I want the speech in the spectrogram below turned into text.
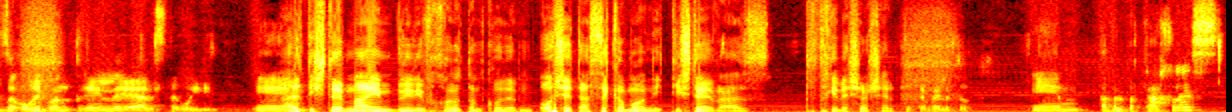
זה Oregon Trail אה, על סטרואידים. אמ, אל תשתה מים בלי לבחון אותם קודם, או שתעשה כמוני, תשתה ואז תתחיל לשלשל. תקבל אותו. אמ, אבל בתכלס,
